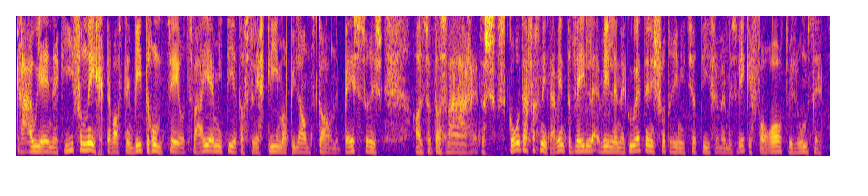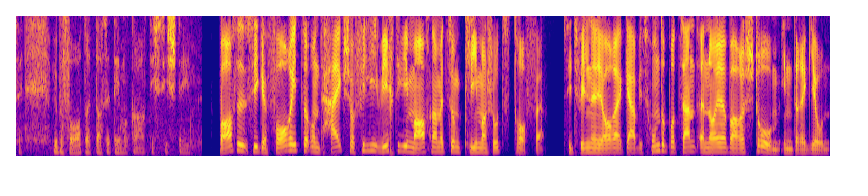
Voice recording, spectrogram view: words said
graue Energie vernichten, was dann wiederum CO2 emittiert, dass vielleicht die Klimabilanz gar nicht besser ist. Also das wäre, das, das geht einfach nicht. Auch wenn der Wille, Wille ein guter ist von der Initiative, wenn man es wirklich vor Ort will umsetzen, überfordert das ein demokratisches System. Basel sei Vorreiter und hat schon viele wichtige Maßnahmen zum Klimaschutz getroffen. Seit vielen Jahren gäbe es 100% erneuerbaren Strom in der Region.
